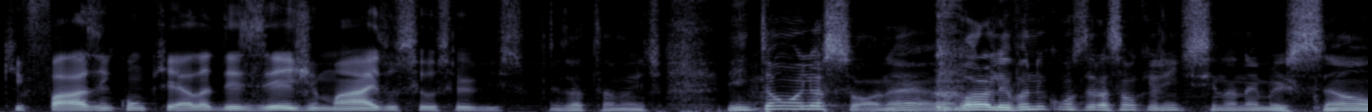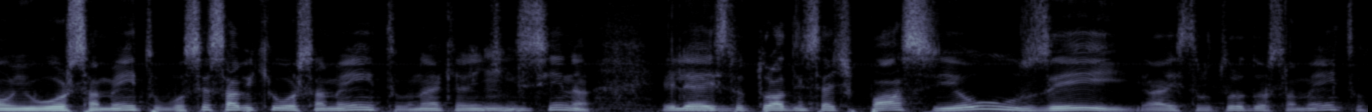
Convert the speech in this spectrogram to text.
que fazem com que ela deseje mais o seu serviço. Exatamente. Então, olha só, né? Agora, levando em consideração o que a gente ensina na imersão e o orçamento, você sabe que o orçamento, né, que a gente Uhum. ensina, ele é estruturado em sete passos e eu usei a estrutura do orçamento,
